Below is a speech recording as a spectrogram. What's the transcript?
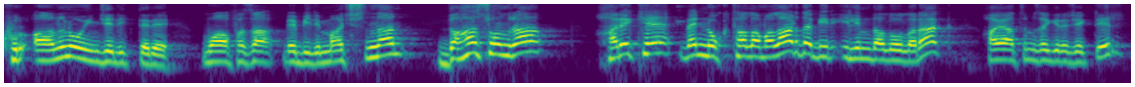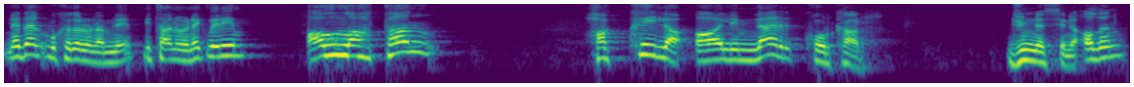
Kur'an'ın o incelikleri muhafaza ve bilinme açısından daha sonra hareke ve noktalamalar da bir ilim dalı olarak hayatımıza girecektir. Neden bu kadar önemli? Bir tane örnek vereyim. Allah'tan hakkıyla alimler korkar cümlesini alın.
